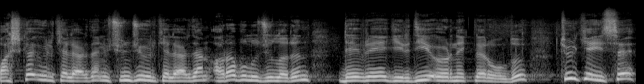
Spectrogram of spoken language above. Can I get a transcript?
Başka ülkelerden, üçüncü ülkelerden ara bulucuların devreye girdiği örnekler oldu. Türkiye ise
